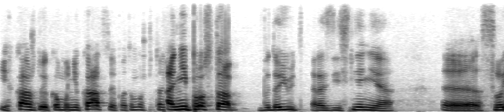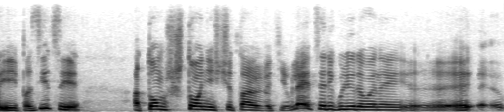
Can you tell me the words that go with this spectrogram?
их каждую коммуникацию, потому что они просто выдают разъяснение э, своей позиции – о том, что они считают является регулированной, э, э, э,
